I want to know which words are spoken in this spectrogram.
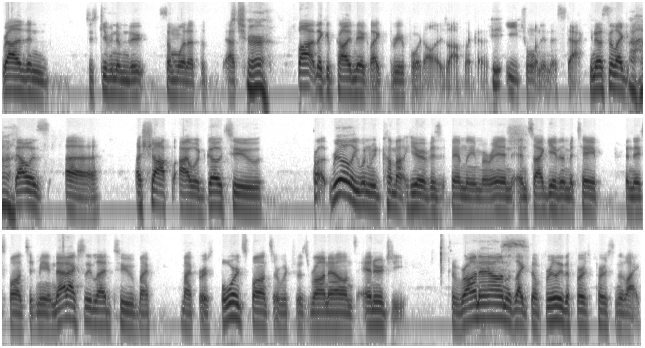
rather than just giving them to someone at the at the Sure. Spot, they could probably make like three or four dollars off like a, each one in a stack. You know, so like Uh-huh. that was uh, a shop I would go to pro- really when we'd come out here visit family in Marin, and so I gave them a tape and they sponsored me, and that actually led to my my first board sponsor, which was Ron Allen's Energy. So Ron Allen was like the really the first person to like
